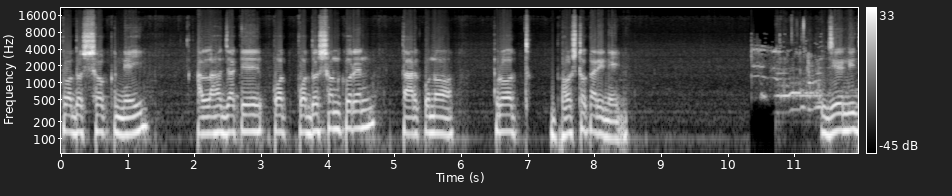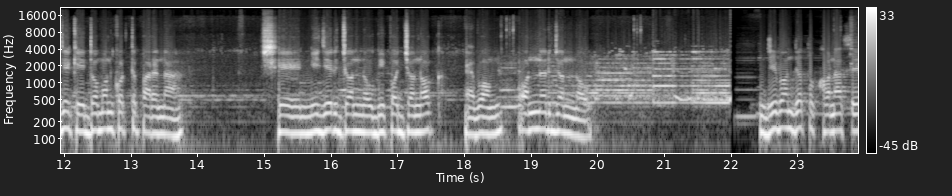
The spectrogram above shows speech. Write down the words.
প্রদর্শক নেই। আল্লাহ যাকে পথ প্রদর্শন করেন তার কোনো পথ ভ্রষ্টকারী নেই। যে নিজেকে দমন করতে পারে না, সে নিজের জন্য বিপজ্জনক এবং অন্যের জন্য। জীবন যতক্ষণ আছে,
